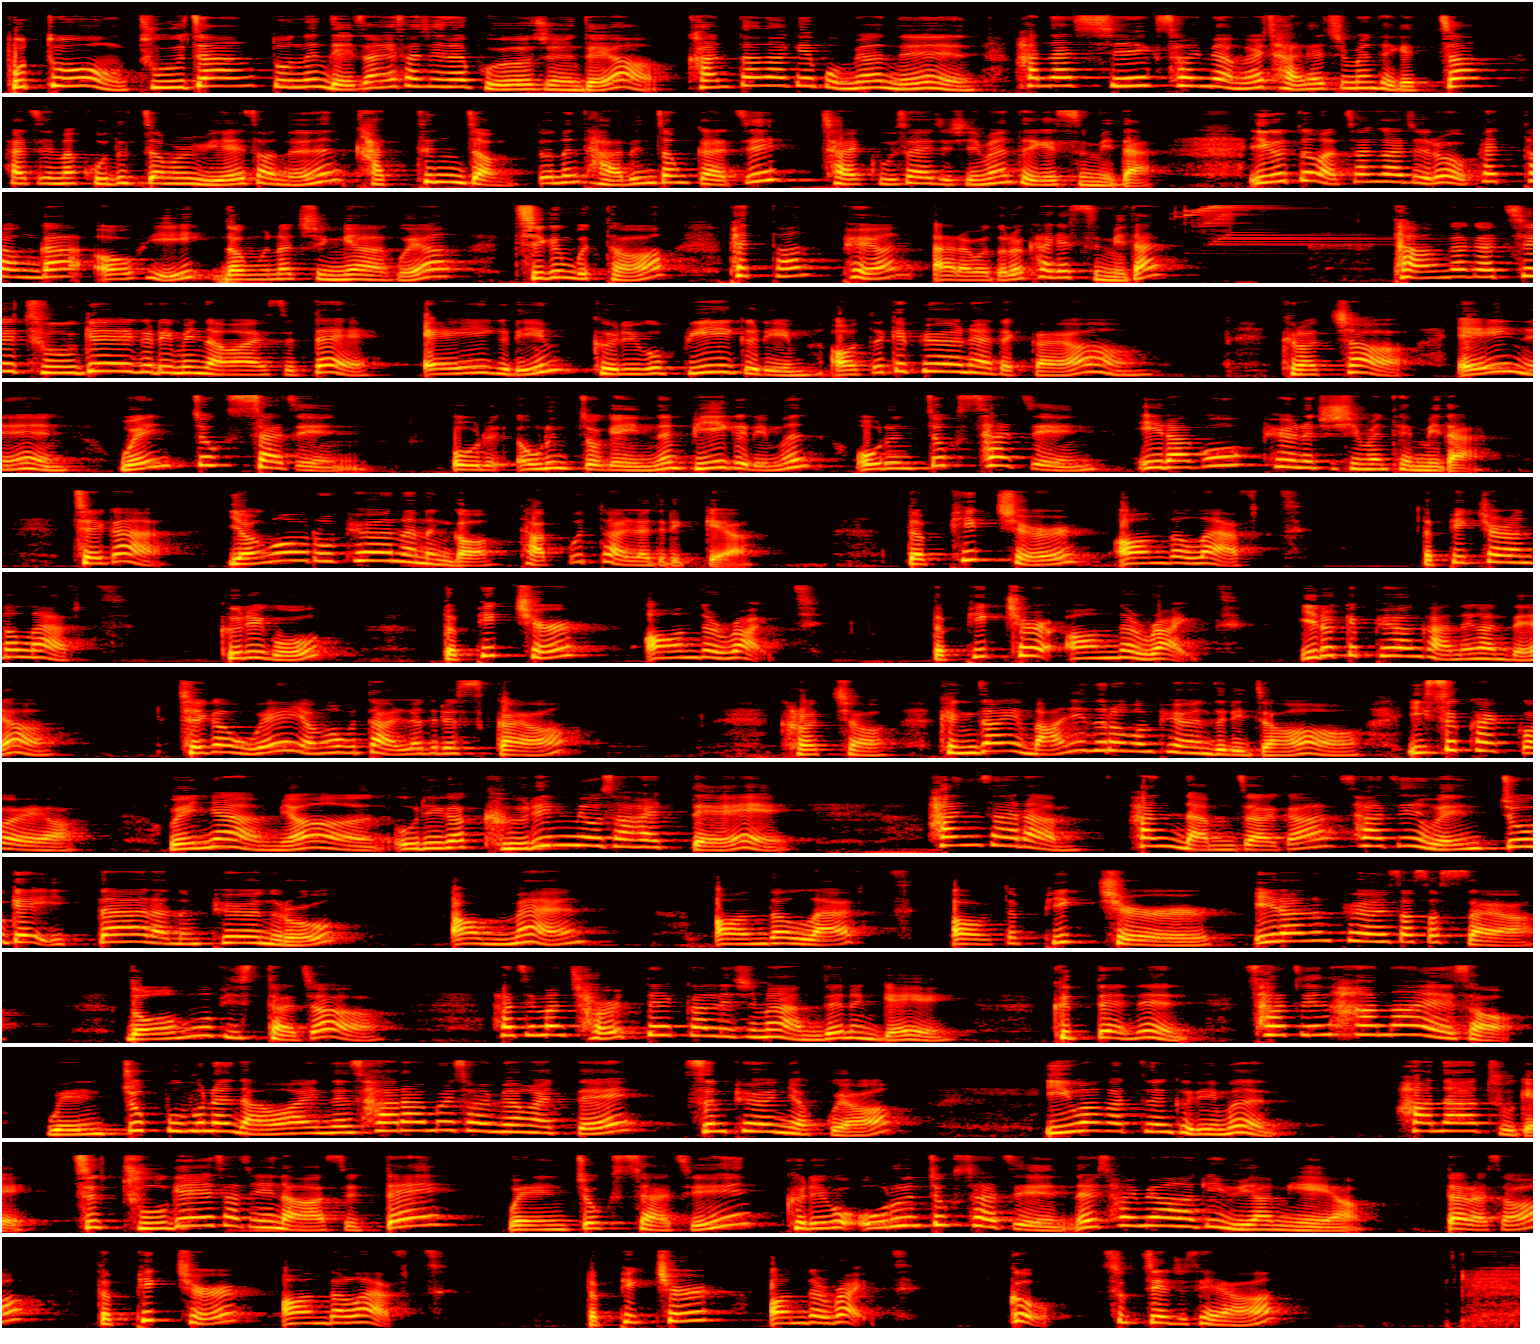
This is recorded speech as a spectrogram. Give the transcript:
보통 두 장 또는 네 장의 사진을 보여주는데요. 간단하게 보면은 하나씩 설명을 잘 해주면 되겠죠? 하지만 고득점을 위해서는 같은 점 또는 다른 점까지 잘 구사해 주시면 되겠습니다. 이것도 마찬가지로 패턴과 어휘 너무나 중요하고요. 지금부터 패턴, 표현 알아보도록 하겠습니다. 다음과 같이 두 개의 그림이 나와 있을 때 A 그림 그리고 B 그림 어떻게 표현해야 될까요? 그렇죠. A는 왼쪽 사진, 오르, 오른쪽에 있는 B 그림은 오른쪽 사진이라고 표현해 주시면 됩니다. 제가 영어로 표현하는 거 답부터 알려드릴게요. The picture on the left. The picture on the left. 그리고 the picture on the right. The picture on the right. 이렇게 표현 가능한데요. 제가 왜 영어부터 알려드렸을까요? 그렇죠. 굉장히 많이 들어본 표현들이죠. 익숙할 거예요. 왜냐하면 우리가 그림 묘사할 때 한 사람, 한 남자가 사진 왼쪽에 있다라는 표현으로 a man on the left of the picture 이라는 표현 썼었어요. 너무 비슷하죠? 하지만 절대 헷갈리시면 안 되는 게 그때는 사진 하나에서 왼쪽 부분에 나와 있는 사람을 설명할 때 쓴 표현이었고요. 이와 같은 그림은 하나, 두 개, 즉 두 개의 사진이 나왔을 때 왼쪽 사진 그리고 오른쪽 사진을 설명하기 위함이에요. 따라서 the picture on the left, the picture on the right 꼭 숙지해 주세요.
